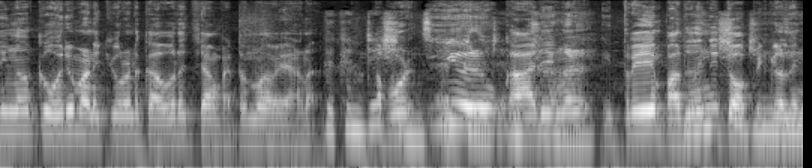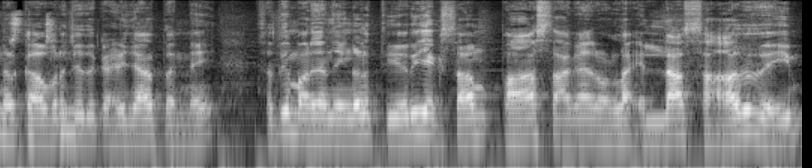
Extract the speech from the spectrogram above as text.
നിങ്ങൾക്ക് ഒരു മണിക്കൂർ കൊണ്ട് കവർ ചെയ്യാൻ പറ്റുന്നവയാണ്. അപ്പോൾ ഈ ഒരു കാര്യങ്ങൾ ഇത്രയും പതിനഞ്ച് ടോപ്പിക്കുകൾ നിങ്ങൾ കവർ? ചെയ്ത് കഴിഞ്ഞാൽ തന്നെ സത്യം പറഞ്ഞാൽ നിങ്ങൾ തിയറി എക്സാം പാസ്സാകാനുള്ള എല്ലാ സാധ്യതയും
